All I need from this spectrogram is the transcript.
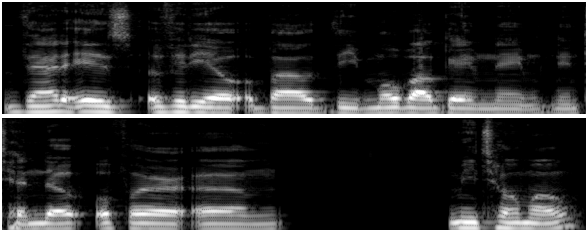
that is a video about the mobile game named Nintendo over um Miitomo.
